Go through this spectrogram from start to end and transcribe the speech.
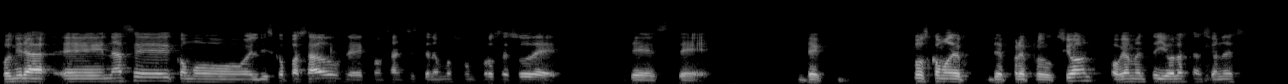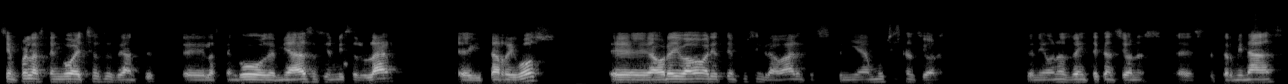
pues mira, eh, nace como el disco pasado, con Sánchez tenemos un proceso de, de, este, de pues como de, preproducción. Obviamente yo las canciones siempre las tengo hechas desde antes, eh, las tengo de miadas así en mi celular, eh, guitarra y voz. ahora llevaba varios tiempos sin grabar, entonces tenía muchas canciones, tenía unas 20 canciones este, terminadas.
